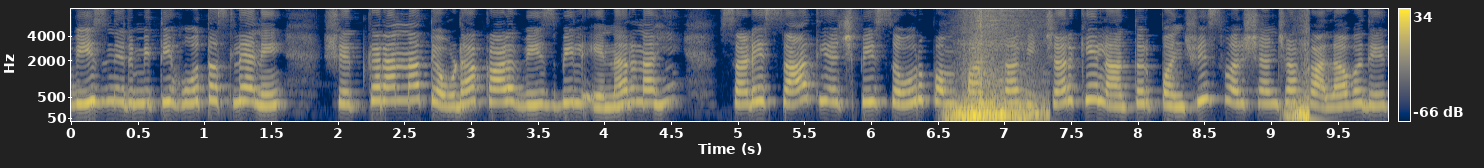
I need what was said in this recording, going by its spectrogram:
वीज निर्मिती होत असल्याने शेतकऱ्यांना तेवढा काळ वीज बिल येणार नाही. साडेसात एच पी सौर पंपांचा विचार केला तर पंचवीस वर्षांच्या कालावधीत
